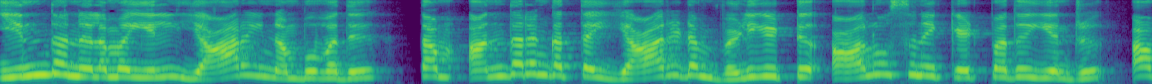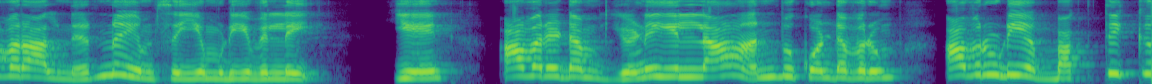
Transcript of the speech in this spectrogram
இந்த நிலைமையில் யாரை நம்புவது? தம் அந்தரங்கத்தை யாரிடம் வெளியிட்டு ஆலோசனை கேட்பது என்று அவரால் நிர்ணயம் செய்ய முடியவில்லை. ஏன்? அவரிடம் இணையில்லா அன்பு கொண்டவரும் அவருடைய பக்திக்கு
